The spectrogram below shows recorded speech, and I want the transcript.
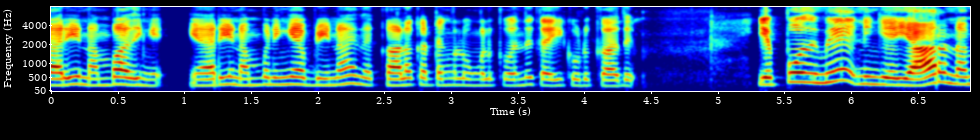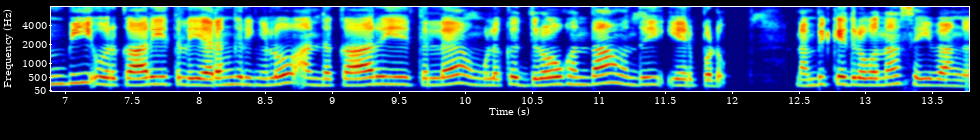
யாரையும் நம்பாதீங்க. யாரையும் நம்புனீங்க அப்படின்னா இந்த காலகட்டங்கள் உங்களுக்கு வந்து கை கொடுக்காது. எப்போதுமே நீங்கள் யாரை நம்பி ஒரு காரியத்தில் இறங்குறீங்களோ அந்த காரியத்தில் உங்களுக்கு துரோகம்தான் வந்து ஏற்படும். நம்பிக்கை துரோகம் தான் செய்வாங்க.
